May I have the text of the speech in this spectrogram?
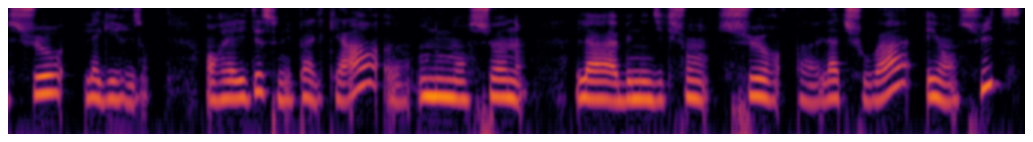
sur la guérison. En réalité, ce n'est pas le cas. on nous mentionne la bénédiction sur la tchouva et ensuite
